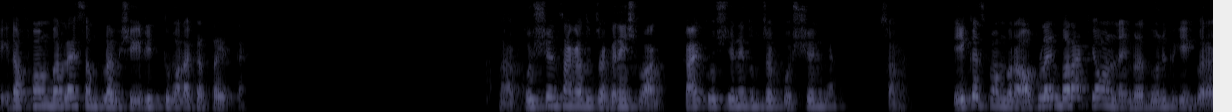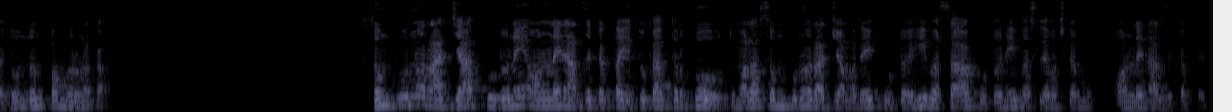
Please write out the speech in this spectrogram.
एकदा फॉर्म भरलाय संपला विषय. एडिट तुम्हाला करता येत नाही. हा क्वेश्चन सांगा तुमचा. गणेश वाघ काय क्वेश्चन आहे तुमचा? क्वेश्चन घ्या सांगा. एकच फॉर्म भरा. ऑफलाईन भरा किंवा ऑनलाईन भरा. दोन्हीपैकी एक भरा. दोन दोन फॉर्म भरू नका. संपूर्ण राज्यात कुठूनही ऑनलाईन अर्ज करता येतो का? तर हो तुम्हाला संपूर्ण राज्यामध्ये कुठंही बसा कुठूनही बसल्या बसल्या ऑनलाईन अर्ज करता येतो.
